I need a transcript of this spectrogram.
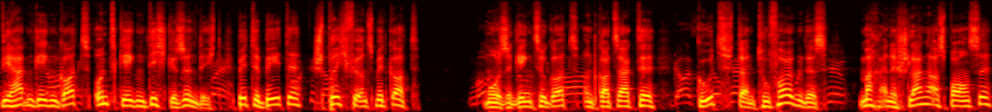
Wir haben gegen Gott und gegen dich gesündigt. Bitte bete, sprich für uns mit Gott. Mose ging zu Gott und Gott sagte, gut, dann tu folgendes. Mach eine Schlange aus Bronze,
